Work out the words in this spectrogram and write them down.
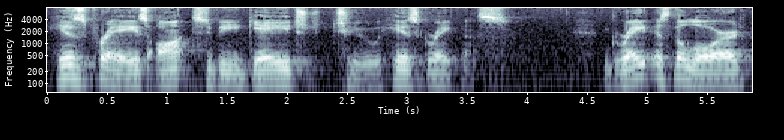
His praise ought to be gauged to his greatness. Great is the Lord,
